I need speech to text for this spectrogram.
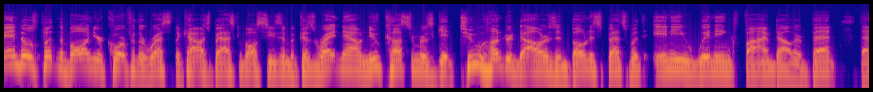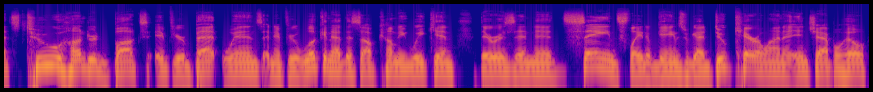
FanDuel's putting the ball in your court for the rest of the college basketball season because right now new customers get $200 in bonus bets with any winning $5 bet. That's 200 bucks if your bet wins. And if you're looking at this upcoming weekend, there is an insane slate of games. We got Duke, Carolina in Chapel Hill,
